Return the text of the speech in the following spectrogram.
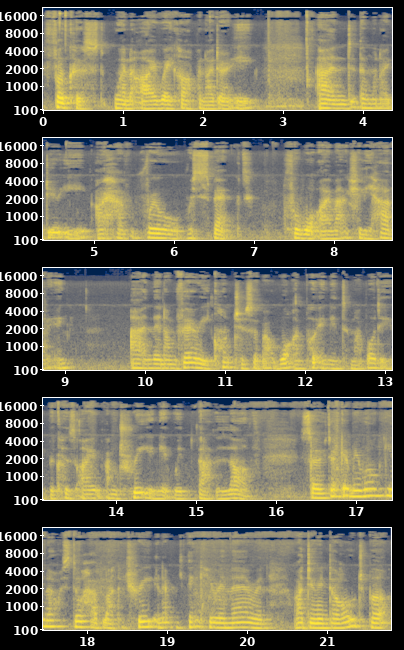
focused when I wake up and I don't eat. And then when I do eat, I have real respect for what I'm actually having. And then I'm very conscious about what I'm putting into my body because I, I'm treating it with that love. So don't get me wrong, you know, I still have like a treat and everything here and there, and I do indulge, but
